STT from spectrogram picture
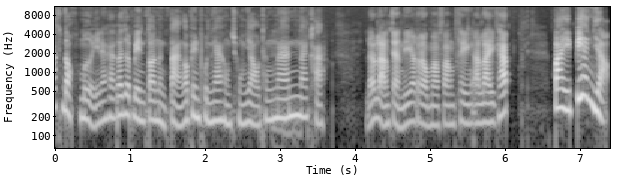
รักดอกเหมยนะคะ ก็จะเป็นตอนต่างๆ ก็เป็นผลงานของชงเหยาทั้งนั้นนะคะ แล้วหลังจากนี้เรามาฟังเพลงอะไรครับ ไปเปี้ยนเหยา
